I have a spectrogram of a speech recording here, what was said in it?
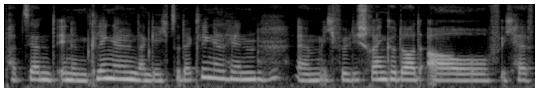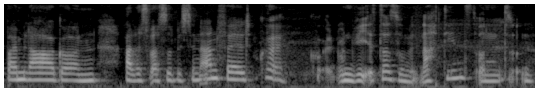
PatientInnen klingeln, dann gehe ich zu der Klingel hin, mhm. ähm, ich fülle die Schränke dort auf, ich helfe beim Lagern, alles, was so ein bisschen anfällt. Okay. Cool. Und wie ist das so mit Nachtdienst und, und,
